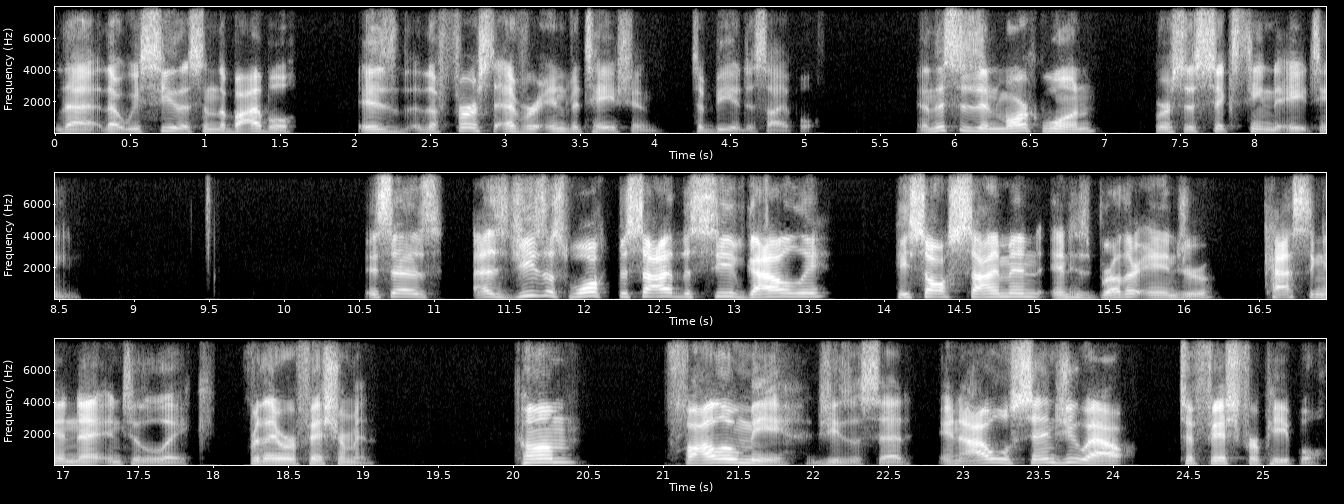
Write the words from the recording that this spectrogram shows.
that, that we see this in the Bible is the first ever invitation to be a disciple. And this is in Mark 1, verses 16 to 18. It says, As Jesus walked beside the Sea of Galilee, he saw Simon and his brother Andrew casting a net into the lake, for they were fishermen. Come, follow me, Jesus said, and I will send you out to fish for people.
